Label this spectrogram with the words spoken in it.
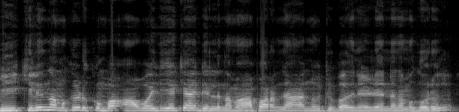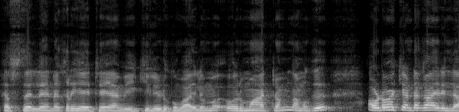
വീക്കിലി നമുക്ക് എടുക്കുമ്പോൾ ആ വലിയ ക്യാന്റീനിൽ നമ്മൾ ആ പറഞ്ഞ നൂറ്റി പതിനേഴ് തന്നെ നമുക്കൊരു എസ് എൽ തന്നെ ക്രിയേറ്റ് ചെയ്യാം വീക്കിലി എടുക്കുമ്പോൾ അതിലും ഒരു മാറ്റം നമുക്ക് അവിടെ വെക്കേണ്ട കാര്യമില്ല.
